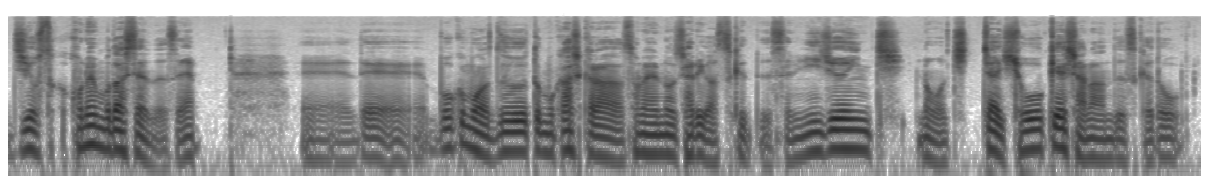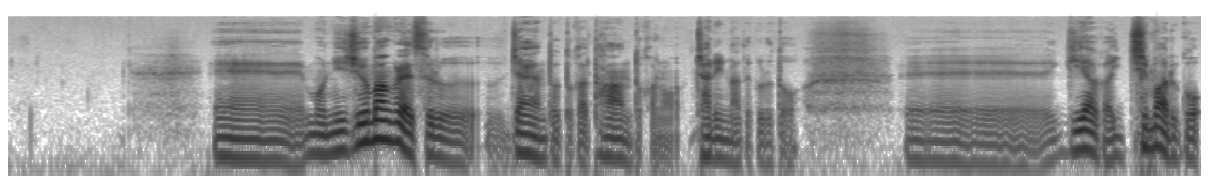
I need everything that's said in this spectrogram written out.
ジオスとか、この辺も出してるんですね。えー、で、僕もずっと昔からその辺のチャリが好きでですね、20インチのちっちゃい小径車なんですけど、えー、もう20万ぐらいするジャイアントとかターンとかのチャリになってくると、えー、ギアが105、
